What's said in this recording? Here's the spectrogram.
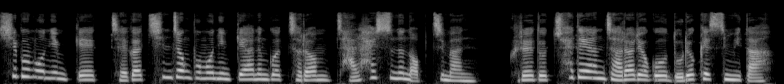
시부모님께 제가 친정 부모님께 하는 것처럼 잘 할 수는 없지만 그래도 최대한 잘하려고 노력했습니다.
